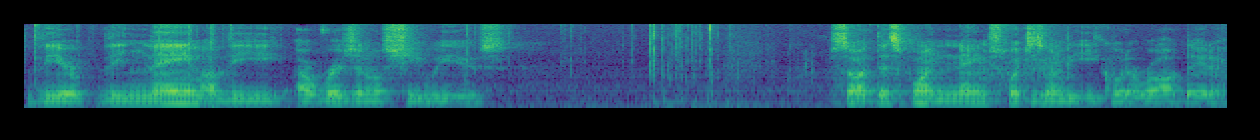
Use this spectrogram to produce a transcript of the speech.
the the name of the original sheet we use. So at this point, name switch is going to be equal to raw data.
